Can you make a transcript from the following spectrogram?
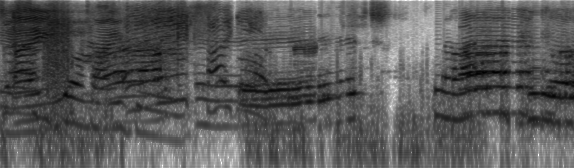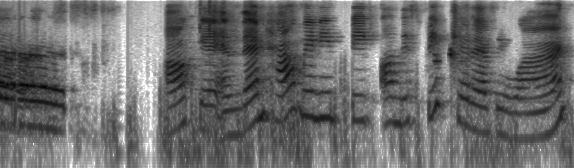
Eight Tiger. tigers. Eight Okay, and then how many pig on this picture, everyone?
